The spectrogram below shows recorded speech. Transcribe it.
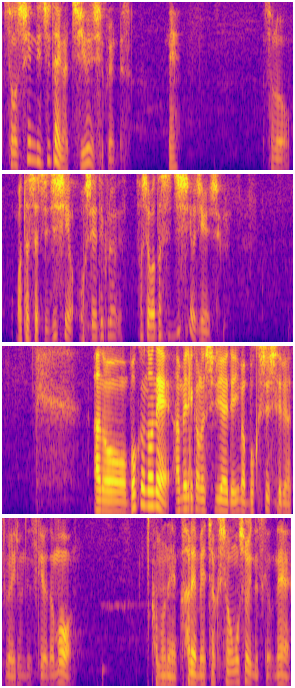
その真理自体が自由にしてくれるんです、ね、その私たち自身を教えてくれるんです。そして私自身を自由にしてくれる。あの僕のねアメリカの知り合いで今牧師してるやつがいるんですけれどもあのね彼めちゃくちゃ面白いんですけどね。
